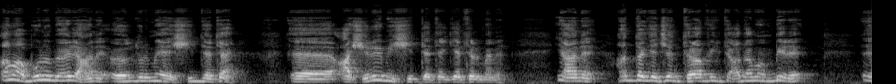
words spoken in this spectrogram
Ama bunu böyle hani öldürmeye, şiddete, e, aşırı bir şiddete getirmenin. Yani hatta geçen trafikte adamın biri e,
